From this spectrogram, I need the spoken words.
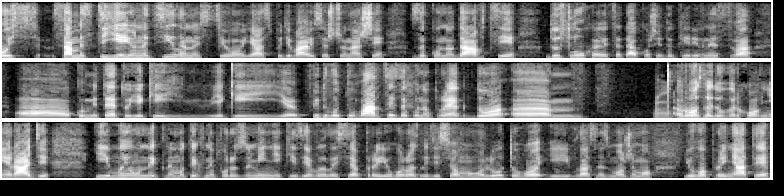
ось саме з цією націленістю я сподіваюся, що наші законодавці дослухаються також і до керівництва е, комітету, який, який підготував цей законопроект до. Розгляду в Верховній Раді, і ми уникнемо тих непорозумінь, які з'явилися при його розгляді 7 лютого, і власне зможемо його прийняти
